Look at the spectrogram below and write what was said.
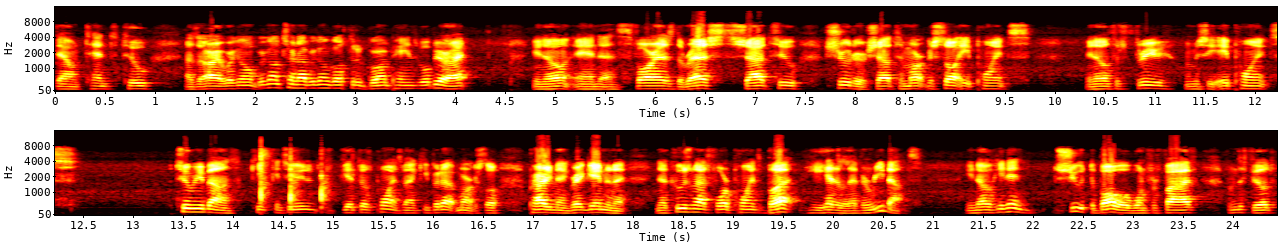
down ten to two. I was like, all right, we're going, we're going to turn up. We're going to go through the growing pains. We'll be all right. You know, and as far as the rest, shout out to Schroeder, shout out to Marc Gasol, eight points. You know, three. Let me see, eight points, two rebounds. Keep continuing to get those points, man. Keep it up, Marc Gasol. Proud of you, man. Great game tonight. Now Kuzma had four points, but he had 11 rebounds. You know, he didn't shoot the ball well, one for five from the field,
